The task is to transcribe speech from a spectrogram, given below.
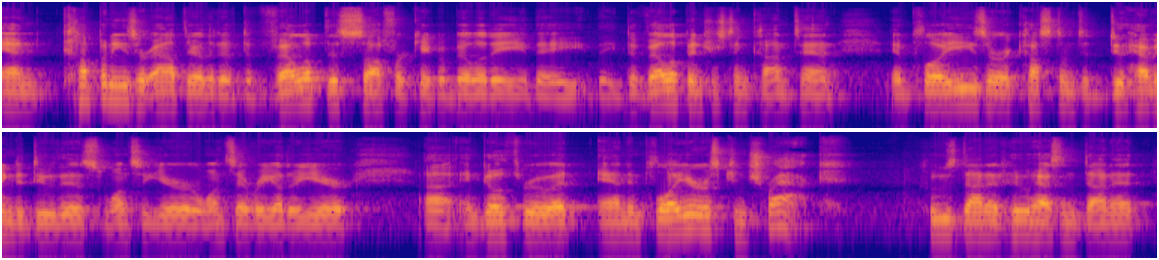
And companies are out there that have developed this software capability. They, they develop interesting content. Employees are accustomed to do, having to do this once a year or once every other year uh, and go through it. And employers can track who's done it, who hasn't done it,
